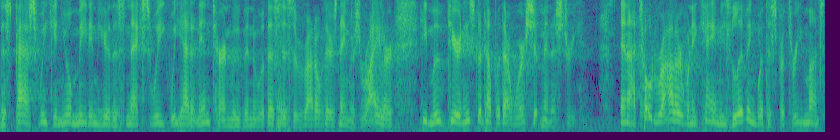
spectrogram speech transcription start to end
This past week, and you'll meet him here this next week, we had an intern move in with us. This is right over there. His name is Ryler. He moved here and he's going to help with our worship ministry. And I told Ryler when he came, he's living with us for three months.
